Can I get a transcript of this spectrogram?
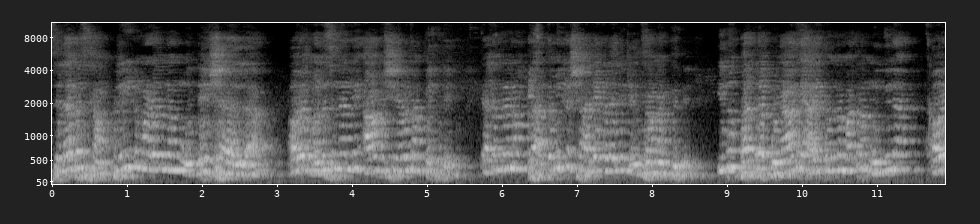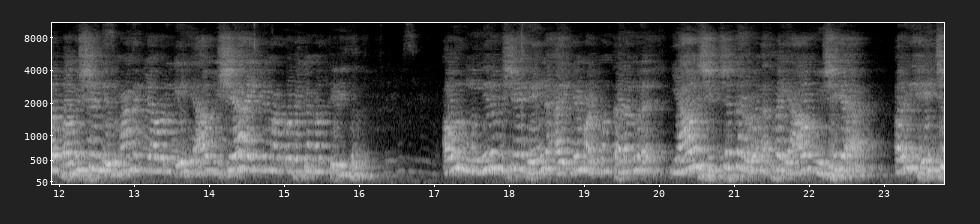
ಸಿಲೆಬಸ್ ಕಂಪ್ಲೀಟ್ ಮಾಡೋದು ನಮ್ಮ ಉದ್ದೇಶ ಅಲ್ಲ. ಅವರ ಮನಸ್ಸಿನಲ್ಲಿ ಆ ವಿಷಯವನ್ನು ಬಿತ್ತಬೇಕು ಯಾಕಂದ್ರೆ ನಾವು ಪ್ರಾಥಮಿಕ ಶಾಲೆಗಳಲ್ಲಿ ಕೆಲಸ ಮಾಡ್ತಿದ್ವಿ. ಇದು ಭದ್ರ ಬುನಾದಿ ಆಯ್ತು ಅಂದ್ರೆ ಮಾತ್ರ ಮುಂದಿನ ಅವರ ಭವಿಷ್ಯ ನಿರ್ಮಾಣಕ್ಕೆ ಅವರಿಗೆ ಯಾವ ವಿಷಯ ಆಯ್ಕೆ ಮಾಡ್ಕೋಬೇಕು ಅಂತ ತಿಳಿತದೆ. ಅವರು ಮುಂದಿನ ವಿಷಯ ಹೆಂಗೆ ಆಯ್ಕೆ ಮಾಡ್ಕೊಂತಾರೆ ಅಂದ್ರೆ ಯಾವ ಶಿಕ್ಷಕರು ಅಥವಾ ಯಾವ ವಿಷಯ ಅವರಿಗೆ ಹೆಚ್ಚು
